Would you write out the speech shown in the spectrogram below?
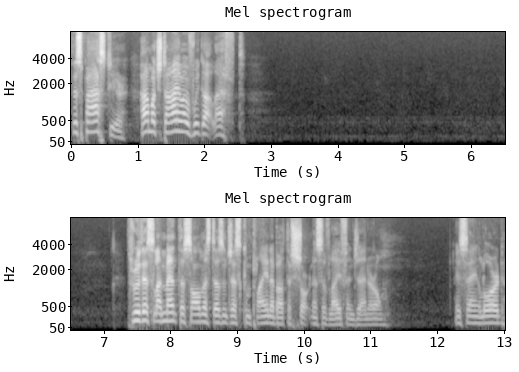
this past year. How much time have we got left? Through this lament, the psalmist doesn't just complain about the shortness of life in general. He's saying, Lord,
